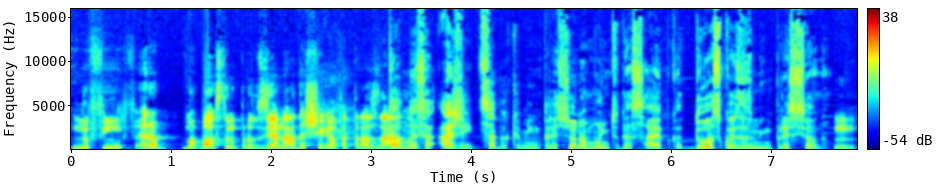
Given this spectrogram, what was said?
no fim era uma bosta. Não produzia nada, chegava atrasado. Então, mas a, a gente. Sabe o que me impressiona muito dessa época? Duas coisas me impressionam. Hum,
